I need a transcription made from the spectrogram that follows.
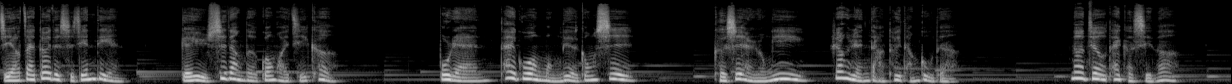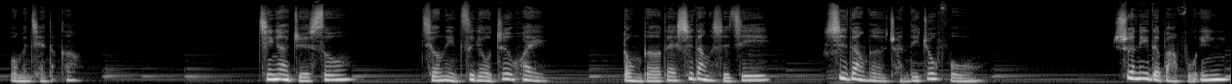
只要在对的时间点。给予适当的关怀即可，不然太过猛烈的攻势，可是很容易让人打退堂鼓的，那就太可惜了。我们前祷告，亲爱的耶稣，求你赐给我智慧，懂得在适当的时机，适当的传递祝福，顺利的把福音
